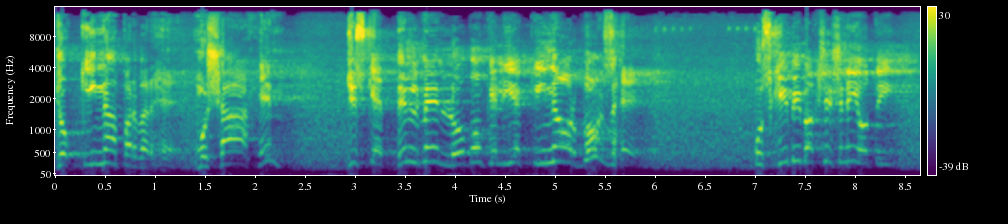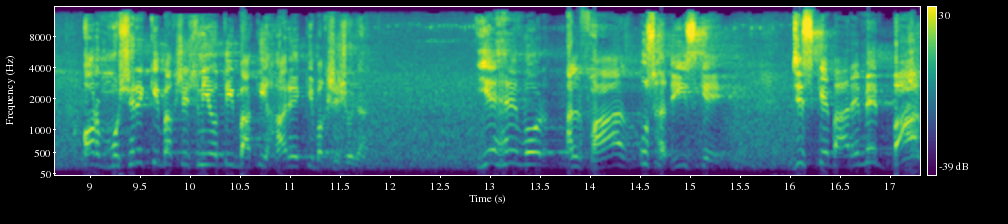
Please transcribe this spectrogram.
جو کینا پرور ہے۔ مشاہن جس کے دل میں لوگوں کے لیے کینا اور بغض ہے، اس کی بھی بخشش نہیں ہوتی اور مشرق کی بخشش نہیں ہوتی، باقی ہر ایک کی بخشش ہو جاتی۔ یہ ہیں وہ الفاظ اس حدیث کے جس کے بارے میں بعض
